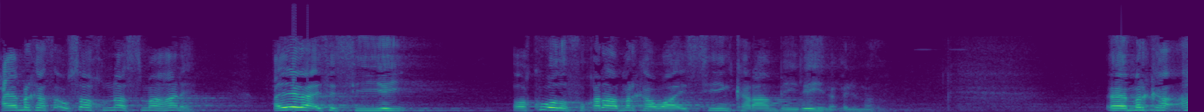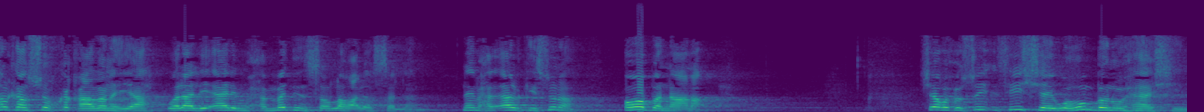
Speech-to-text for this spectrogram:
Maxaa markaas awsaakhu naas maahane ayagaa isa siiyey oo kuwooda fuqarada markaa waa siin karaan bay leeyihiin culimmadu. Marka halkaasuu sheeku ka qaadanaya walaa liaali muxamadin sala allahu alay wasalam nebi maxamed aalkiisuna oma banaana sheekh wuxuu sii sheegay wahum banu haashim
